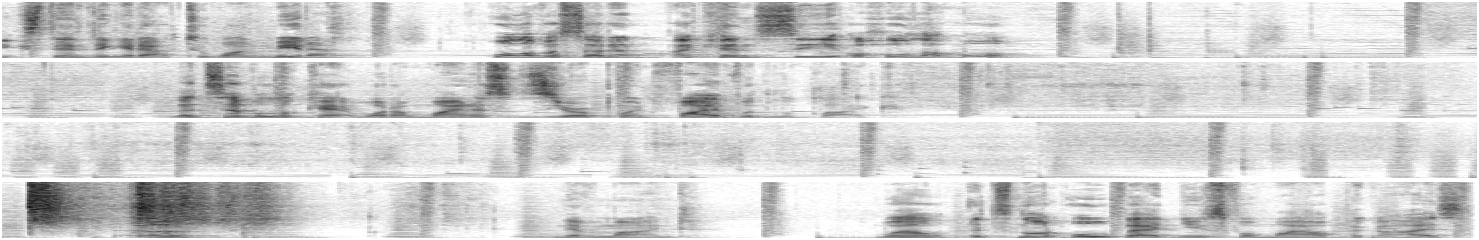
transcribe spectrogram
Extending it out to 1 meter, all of a sudden I can see a whole lot more. Let's have a look at what a minus 0.5 would look like. Ugh. Never mind. Well, it's not all bad news for myopic eyes.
